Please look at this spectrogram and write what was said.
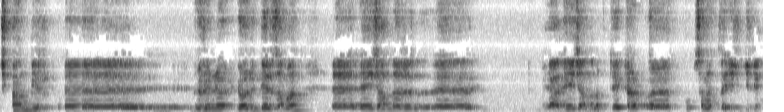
çıkan bir e, ürünü gördükleri zaman e, heyecanları e, yani heyecanlanıp tekrar e, bu sanatla ilgili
